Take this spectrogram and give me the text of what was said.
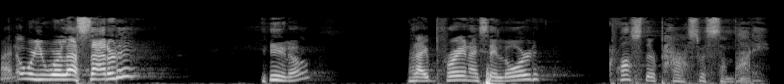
I know where you were last Saturday. You know? But I pray and I say, Lord, cross their paths with somebody.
